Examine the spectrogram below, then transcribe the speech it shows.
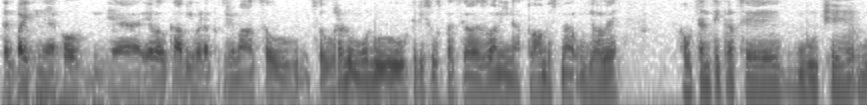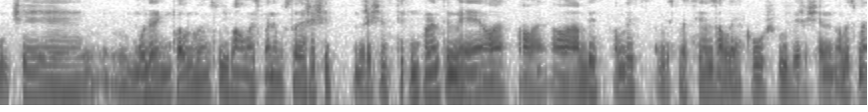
ten Python jako je, je velká výhoda, protože má celou, celou řadu modulů, které jsou specializované na to, aby jsme udělali autentikaci vůči, vůči moderním cloudovým službám, aby jsme nemuseli řešit, řešit ty komponenty my, ale, ale, ale aby, aby, aby jsme si je vzali jako už, už vyřešen, aby jsme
